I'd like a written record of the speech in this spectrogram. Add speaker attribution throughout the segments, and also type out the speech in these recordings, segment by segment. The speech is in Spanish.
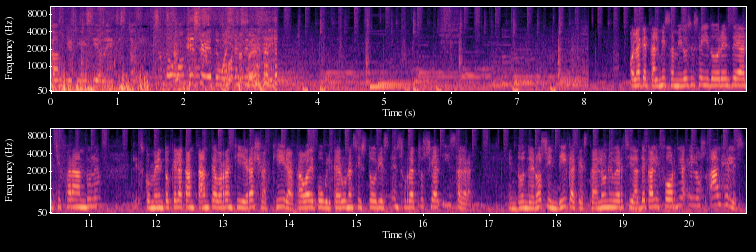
Speaker 1: come here to UCLA to study history of the Western civilization.
Speaker 2: Hola, ¿qué tal mis amigos y seguidores de Archifarándula? Les comento que la cantante barranquillera Shakira acaba de publicar unas historias en su red social Instagram, en donde nos indica que está en la Universidad de California en Los Ángeles.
